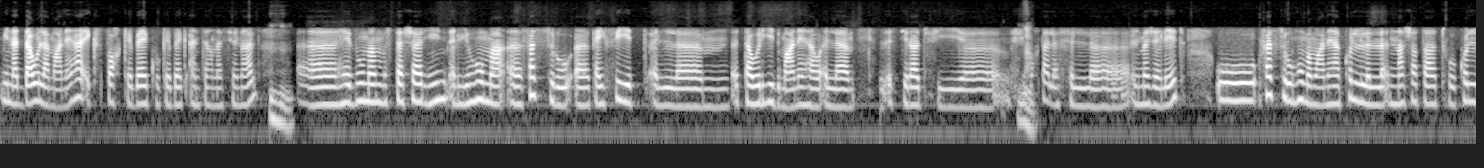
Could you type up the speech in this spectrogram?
من الدولة معناها Export Québec و Québec International هذوما مستشارين اللي هما فسروا كيفية التوريد معناها والا الاستيراد في في نعم. مختلف المجالات. وفسروا هما معناها كل النشاطات وكل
